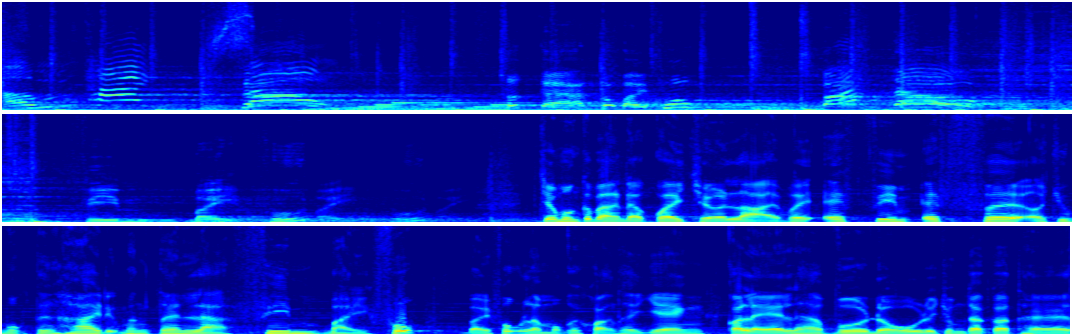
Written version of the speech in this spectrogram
Âm thanh Xong tất cả có 7 phút. Bắt đầu. Phim 7 phút 7 phút Chào mừng các bạn đã quay trở lại với F phim FV ở chuyên mục thứ hai được mang tên là phim 7 phút. 7 phút là một cái khoảng thời gian có lẽ là vừa đủ để chúng ta có thể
